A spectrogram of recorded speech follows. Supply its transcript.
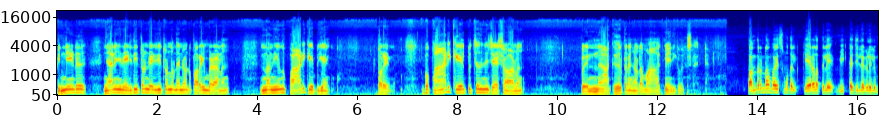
പിന്നീട് ഞാനിങ്ങനെ എഴുതിയിട്ടുണ്ട് എഴുതിയിട്ടുണ്ടെന്ന് എന്നോട് പറയുമ്പോഴാണ് എന്നാൽ നീ ഒന്ന് പാടി കേൾപ്പിക്കാൻ പറയുന്നത് അപ്പോൾ പാടി കേൾപ്പിച്ചതിന് ശേഷമാണ് പിന്നെ ആ കീർത്തനങ്ങളുടെ മഹാത്മ്യം എനിക്ക് മനസ്സിലായത്. പന്ത്രണ്ടാം വയസ്സ് മുതൽ കേരളത്തിലെ മിക്ക ജില്ലകളിലും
